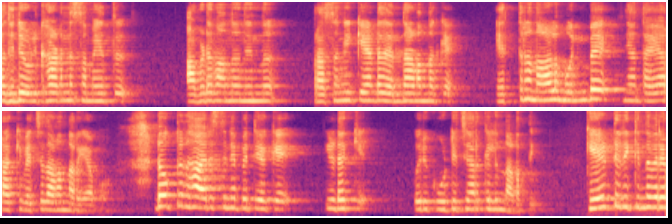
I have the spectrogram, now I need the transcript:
അതിന്റെ ഉദ്ഘാടന സമയത്ത് അവിടെ വന്ന് നിന്ന് പ്രസംഗിക്കേണ്ടത് എന്താണെന്നൊക്കെ എത്ര നാൾ മുൻപേ ഞാൻ തയ്യാറാക്കി വെച്ചതാണെന്നറിയാമോ? ഡോക്ടർ ഹാരിസിനെ പറ്റിയൊക്കെ ഇടയ്ക്ക് ഒരു കൂട്ടിച്ചേർക്കലും നടത്തി. കേട്ടിരിക്കുന്നവരെ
